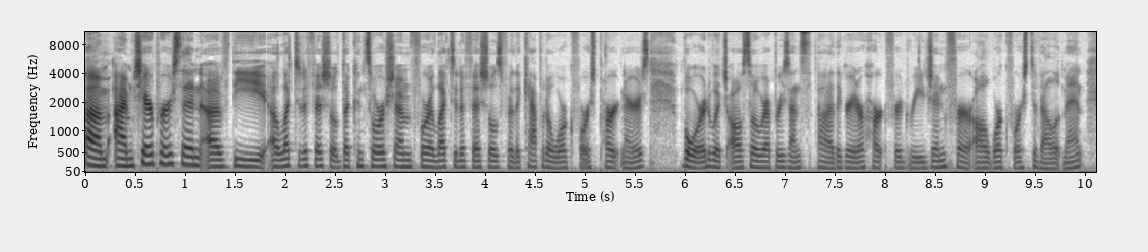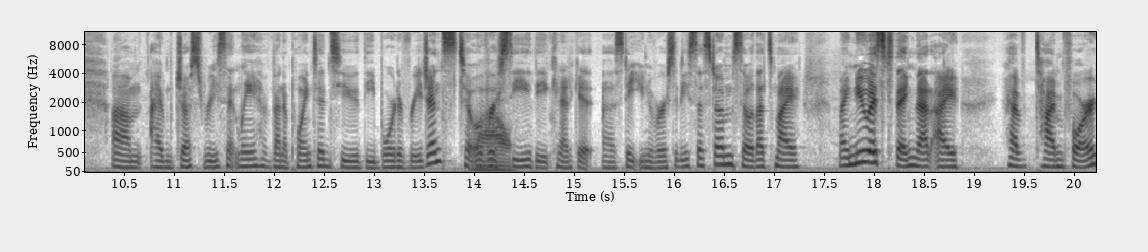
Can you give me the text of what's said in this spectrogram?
Um, I'm chairperson of the elected official, the consortium for elected officials for the Capital Workforce Partners Board, which also represents uh, the Greater Hartford region for all workforce development. Um, I'm just recently have been appointed to the Board of Regents to Wow. oversee the Connecticut uh, State University system. So that's my my newest thing that I have time for.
